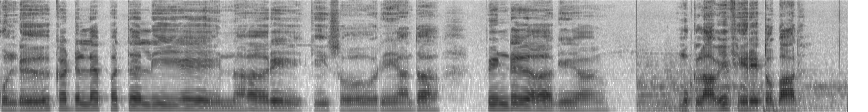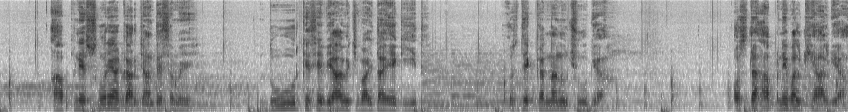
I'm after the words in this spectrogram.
ਕੁੰਡ ਕੱਢ ਲੈ ਪਤਲੀਏ ਨਾਰੇ ਕੀ ਸੋਹਰਿਆਂ ਦਾ ਪਿੰਡ ਆ ਗਿਆ। ਮੁਕਲਾਵੇ ਫੇਰੇ ਤੋਂ ਬਾਅਦ ਆਪਣੇ ਸਹੁਰਿਆਂ ਘਰ ਜਾਂਦੇ ਸਮੇਂ ਦੂਰ ਕਿਸੇ ਵਿਆਹ ਵਿੱਚ ਵੱਜਦਾ ਇਹ ਗੀਤ ਉਸ ਦੇ ਕੰਨਾਂ ਨੂੰ ਛੂ ਗਿਆ। ਉਸ ਦਾ ਆਪਣੇ ਵੱਲ ਖਿਆਲ ਗਿਆ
